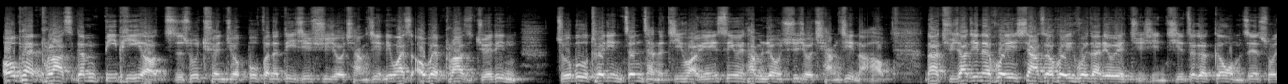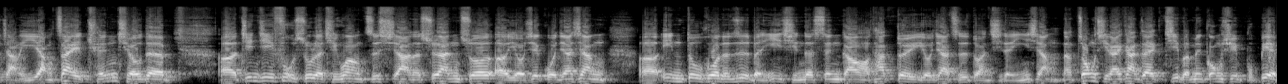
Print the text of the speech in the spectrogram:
OPEC Plus 跟 BP 啊指出全球部分的地区需求强劲，另外是 OPEC Plus 决定逐步推进增产的计划，原因是因为他们认为需求强劲了哈。那取消今天会议，下次会议会在六月举行。其实这个跟我们之前所讲的一样，在全球的呃经济复苏的情况之下呢，虽然说呃有些国家像呃印度或者日本疫情的升高哈，它对油价只是短期的影响。那中期来看，在基本面供需不变、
